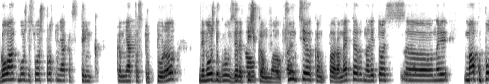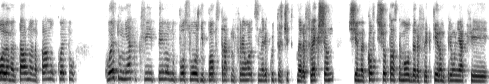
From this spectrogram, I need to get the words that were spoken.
Golang може да сложиш просто някакъв стринг към някаква структура не можеш да го залепиш към функция, към параметър, нали, т.е. Нали, малко по-елементарно е направено, което, което някакви, примерно, по-сложни, по-абстрактни фреймворци, нали, които разчитат на reflection, ще ме кофти, защото аз не мога да рефлектирам, при някакви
